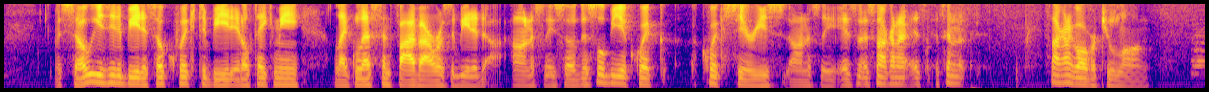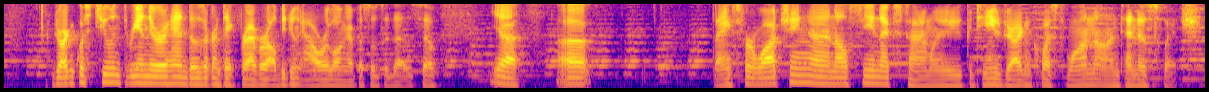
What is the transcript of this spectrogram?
is so easy to beat, it's so quick to beat, it'll take me like less than five hours to beat it, honestly. So this will be a quick, a quick series. Honestly, it's it's not gonna it's, it's gonna it's not gonna go over too long. Dragon Quest two and three, on the other hand, those are gonna take forever. I'll be doing hour long episodes of those. So, yeah. Uh, thanks for watching, and I'll see you next time when we continue Dragon Quest one on Nintendo Switch.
